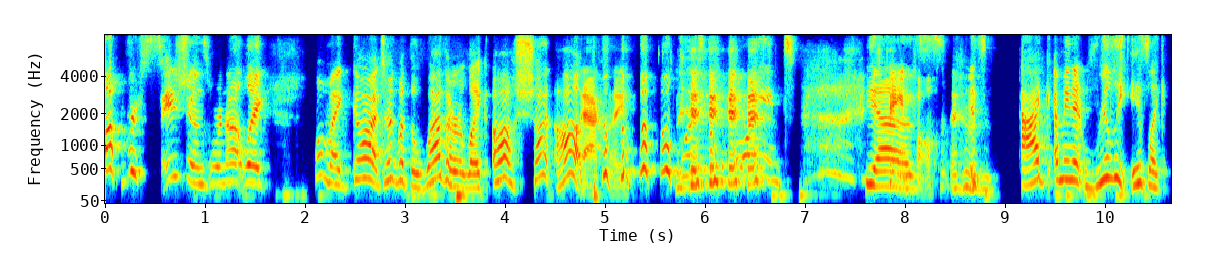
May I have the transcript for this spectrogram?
conversations. We're not like, oh my God, talk about the weather. Like, oh, shut up. Exactly. What's the point? yes. It's, it's ag- I mean, it really is like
